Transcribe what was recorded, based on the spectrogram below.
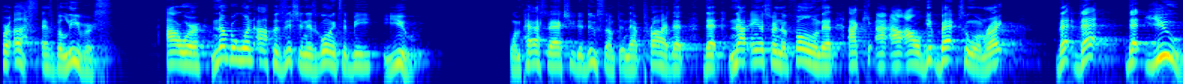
For us as believers, our number one opposition is going to be you. When pastor asks you to do something, that pride, that, that not answering the phone, that I, I, I'll get back to him, right? That, that, that you,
